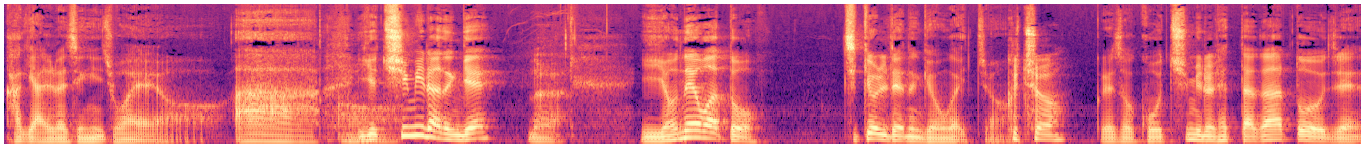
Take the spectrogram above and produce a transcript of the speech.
가게 알바생이 좋아해요. 아, 이게 취미라는 게이 네. 연애와 또 직결되는 경우가 있죠. 그쵸 그래서 그 취미를 했다가 또 이제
